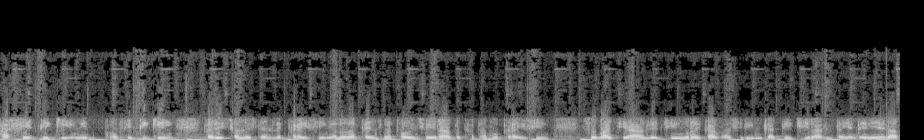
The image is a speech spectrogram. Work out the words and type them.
asset taking, it profit taking, but it's understand the pricing. A lot of times but how bothata mo pricing. So but yeah, let's say o reka Vaseline ka 30 ranta and then yena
